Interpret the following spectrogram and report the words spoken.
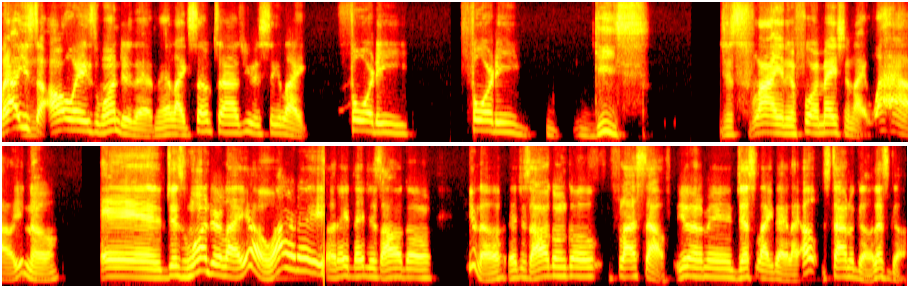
But I used mm. to always wonder that, man. Like sometimes you would see like 40, 40 geese just flying in formation, like, wow, you know, and just wonder, like, yo, why are they? So they they just all go you know, they're just all gonna go fly south. You know what I mean? Just like that. Like, oh, it's time to go. Let's go.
